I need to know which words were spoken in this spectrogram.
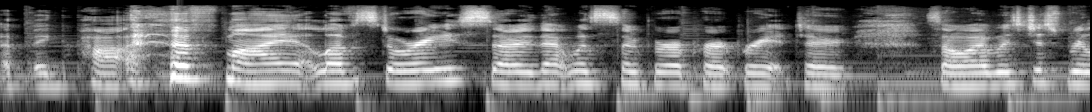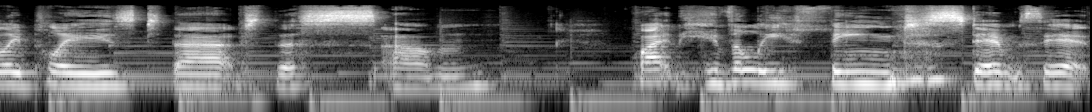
a big part of my love story, so that was super appropriate too. So I was just really pleased that this. Um, quite heavily themed stamp set.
